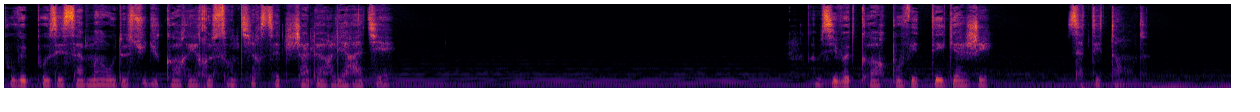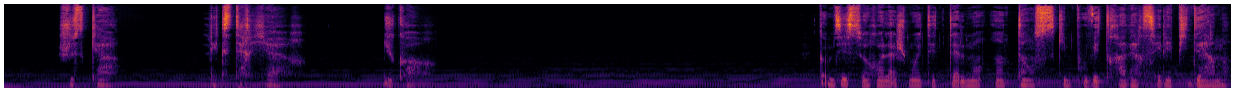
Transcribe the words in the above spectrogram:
pouvait poser sa main au-dessus du corps et ressentir cette chaleur l'irradier. Comme si votre corps pouvait dégager cette détente jusqu'à l'extérieur du corps. Comme si ce relâchement était tellement intense qu'il pouvait traverser l'épiderme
